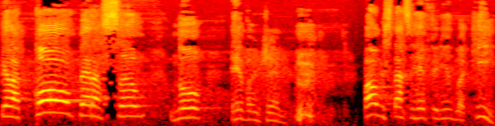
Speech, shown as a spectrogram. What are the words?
pela cooperação no Evangelho. Paulo está se referindo aqui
